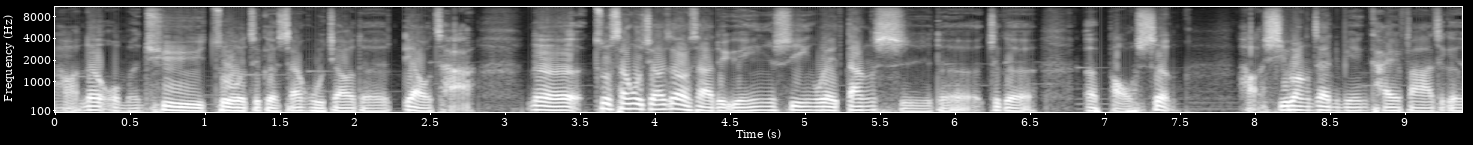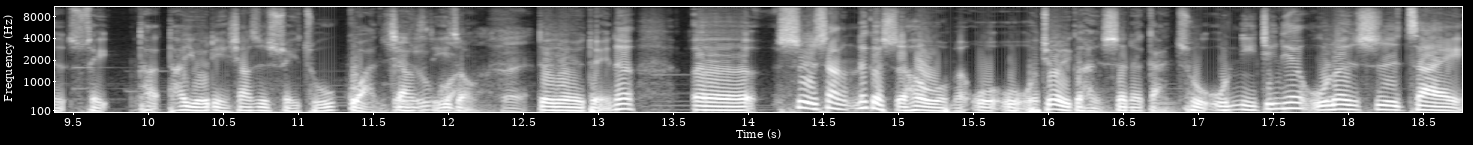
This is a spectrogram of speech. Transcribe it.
好，那我们去做这个珊瑚礁的调查。那做珊瑚礁调查的原因，是因为当时的这个呃宝盛。好，希望在那边开发这个水，它它有点像是水族馆这样子的一种，对对对对。那呃，事实上那个时候，我们我我我就有一个很深的感触。我你今天无论是在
